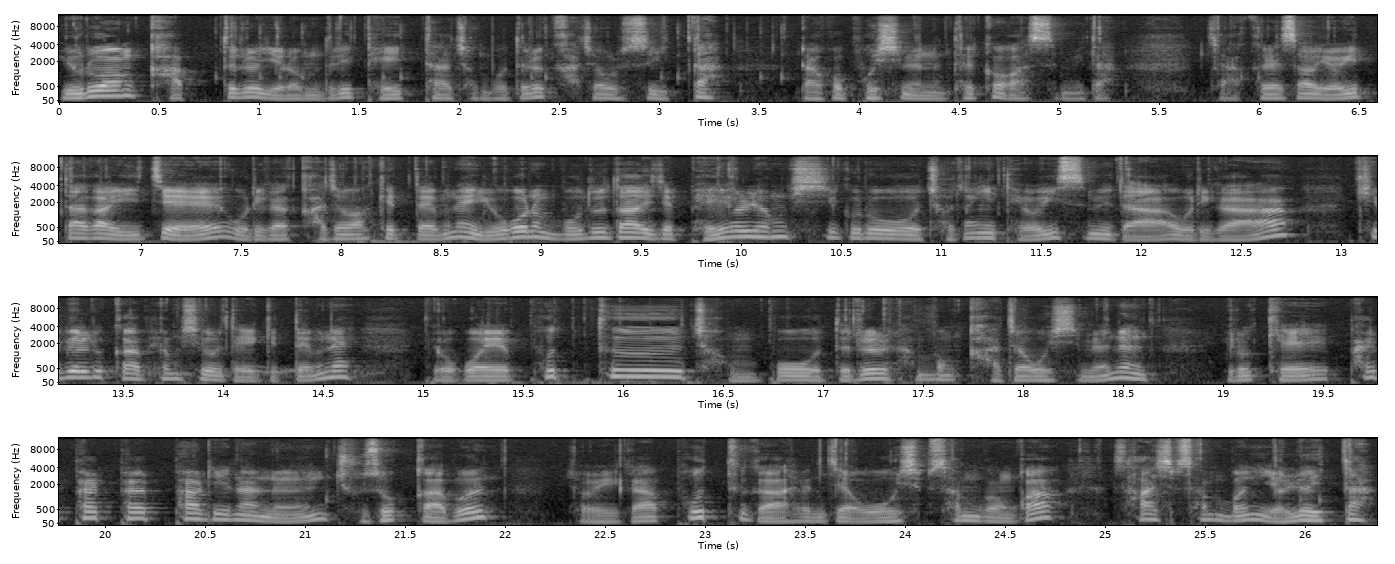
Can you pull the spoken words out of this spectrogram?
이러한 값들을 여러분들이 데이터 정보들을 가져올 수 있다 라고 보시면 될 것 같습니다. 자 그래서 여기다가 이제 우리가 가져왔기 때문에 요거는 모두 다 이제 배열 형식으로 저장이 되어 있습니다. 우리가 key value 값 형식으로 되어 있기 때문에 요거의 포트 정보들을 한번 가져오시면은 이렇게 8888이라는 주소 값은 저희가 포트가 현재 53번과 43번이 열려 있다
